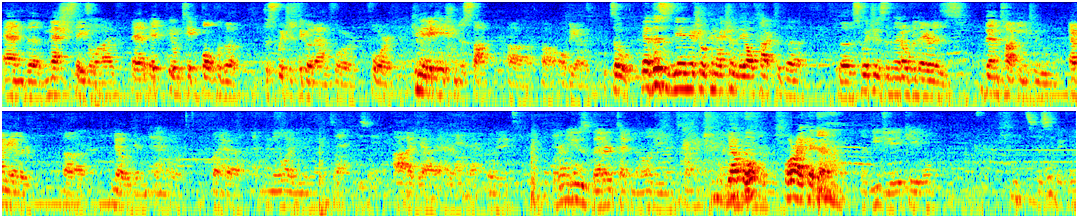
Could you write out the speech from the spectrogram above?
and the mesh stays alive. Uh, It, it would take both of the, the switches to go down for, for communication to stop uh, uh, altogether. So yeah, this is the initial connection. They all talk to the, the switches, and then over there is them talking to every other uh, node. And, and but uh, No idea what's up. So uh, yeah, I don't know. we're gonna use better technology next time. Yeah, or, or I could. Uh, The VGA cable specifically.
